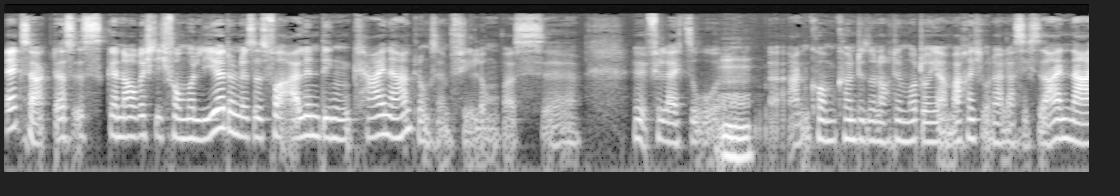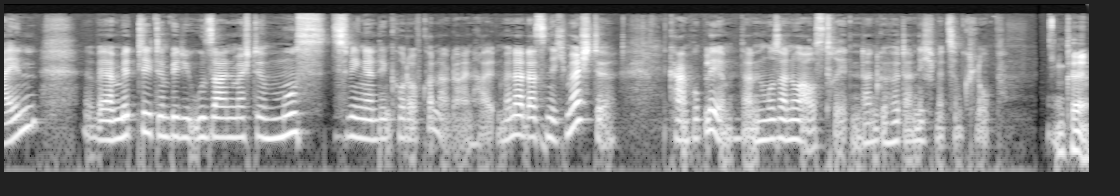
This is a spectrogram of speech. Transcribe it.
Exakt, das ist genau richtig formuliert und es ist vor allen Dingen keine Handlungsempfehlung, was äh, vielleicht so mhm. äh, ankommen könnte, so nach dem Motto, ja, mache ich oder lasse ich sein. Nein, wer Mitglied im BDU sein möchte, muss zwingend den Code of Conduct einhalten. Wenn er das nicht möchte, kein Problem, dann muss er nur austreten, dann gehört er nicht mehr zum Club. Okay.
